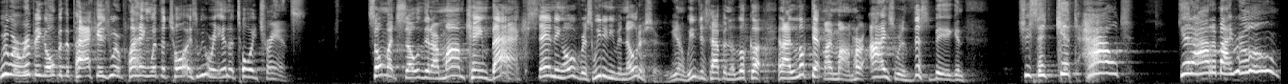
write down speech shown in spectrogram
We were ripping open the package, we were playing with the toys, we were in a toy trance. So much so that our mom came back standing over us. We didn't even notice her. You know, we just happened to look up. And I looked at my mom. Her eyes were this big. And she said, Get out. Get out of my room.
